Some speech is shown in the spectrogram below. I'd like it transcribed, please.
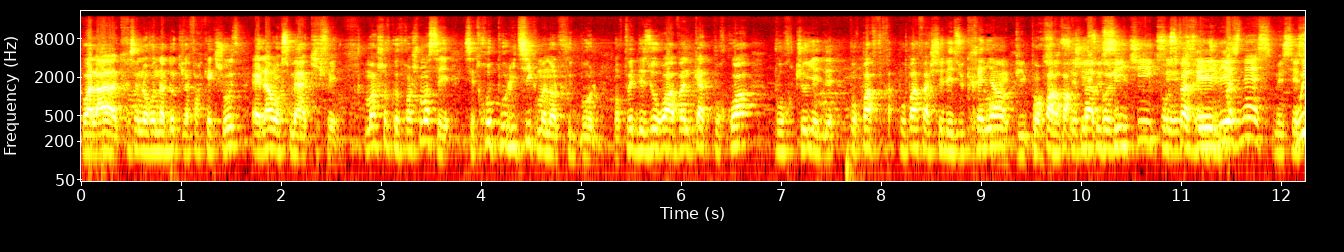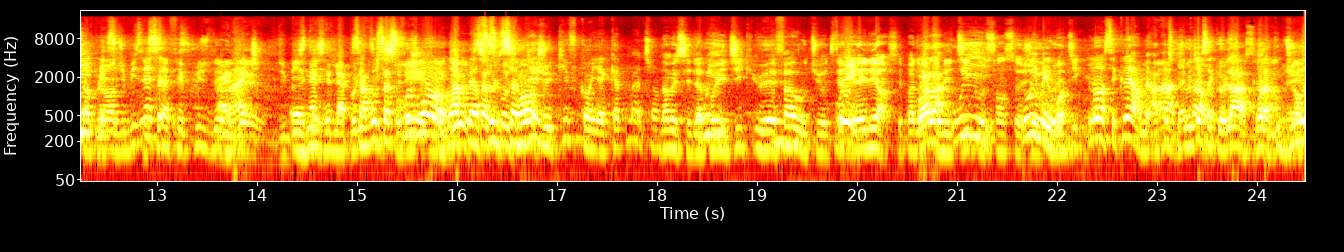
voilà, Cristiano Ronaldo qui va faire quelque chose. Et là, on se met à kiffer. Moi, je trouve que franchement, c'est c'est trop politique, moi, dans le football. On fait des euros à 24, pourquoi? Pour, qu'il y ait des, pour, pas, pour pas fâcher les Ukrainiens, Et puis pour pas s'en- fâcher pas politique, pour se faire c'est du réélire. business, mais c'est Oui, simplement mais du business, ça fait plus de Ouais, matchs. du business Euh, et de la politique. roule, ça se rejoint. Moi, perso, ça le samedi, je kiffe quand il y a 4 matchs. match. hein. Non, mais c'est de la Oui. politique UEFA où tu veux te faire Oui. élire. C'est pas de Voilà, la politique au sens oui, mais géopolitique. non, c'est clair. Mais après, Ah, ce que je veux dire, c'est que là, pour la ça, Coupe du Monde,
